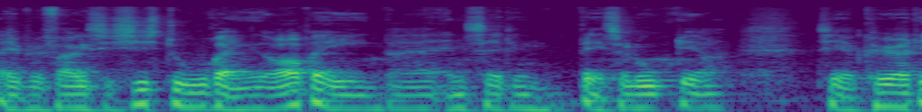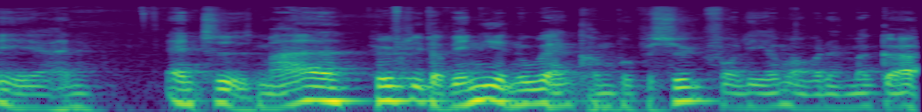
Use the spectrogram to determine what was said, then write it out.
Og jeg blev faktisk i sidste uge ringet op af en, der er ansat en datalog der til at køre det. Og han antydede meget høfligt og venligt, at nu vil han komme på besøg for at lære mig, hvordan man gør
